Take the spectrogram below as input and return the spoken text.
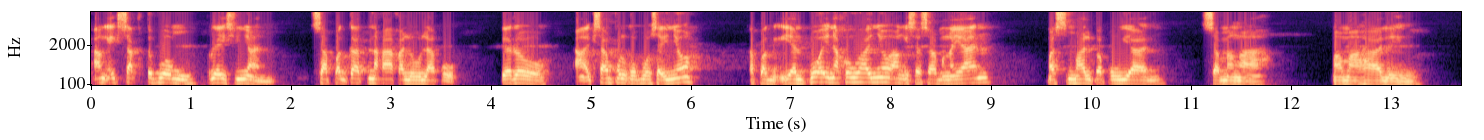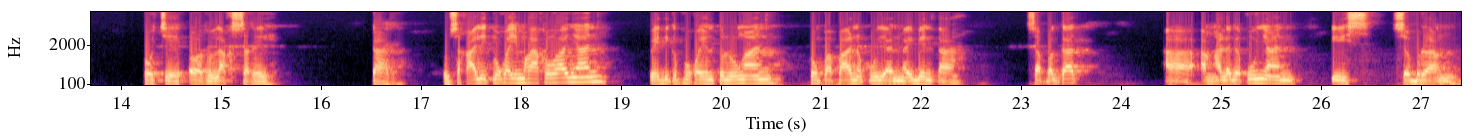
ang eksakto pong presyo niyan sapagkat nakakalula po. Pero ang example ko po sa inyo, kapag iyan po ay nakuha nyo ang isa sa mga yan, mas mahal pa po yan sa mga mamahaling kotse or luxury car. Kung sakali po kayo makakuha niyan, pwede ko po kayong tulungan kung paano po yan maibenta sapagkat ah, ang halaga po niyan is sobrang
